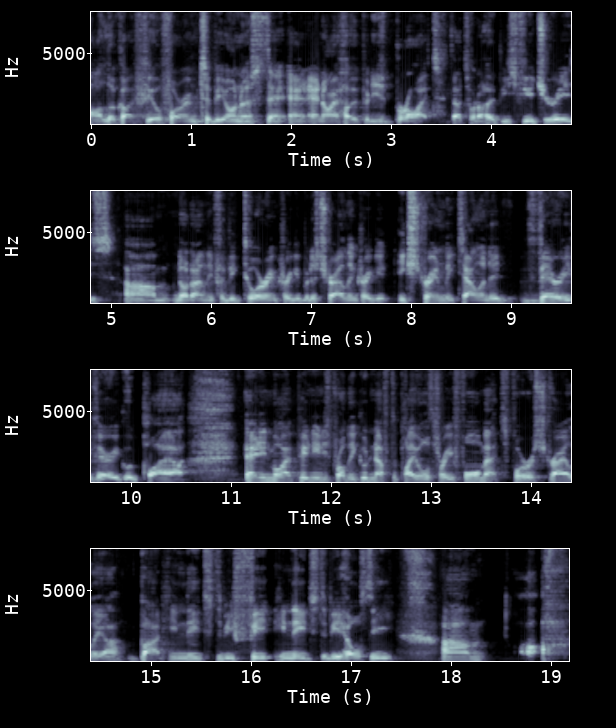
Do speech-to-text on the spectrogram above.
Oh, look, I feel for him to be honest, and, and I hope it is bright. That's what I hope his future is. Um, not only for Victorian cricket, but Australian cricket. Extremely talented, very, very good player. And in my opinion, he's probably good enough to play all three formats for Australia, but he needs to be fit, he needs to be healthy. Um, oh,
